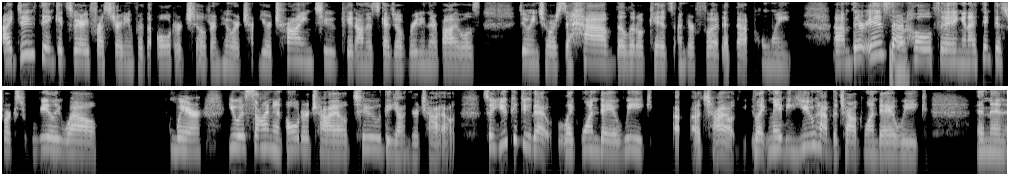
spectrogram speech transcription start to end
i do think it's very frustrating for the older children who are tr- you're trying to get on a schedule of reading their bibles doing chores to have the little kids underfoot at that point um, there is that yeah. whole thing and i think this works really well where you assign an older child to the younger child so you could do that like one day a week a, a child like maybe you have the child one day a week and then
